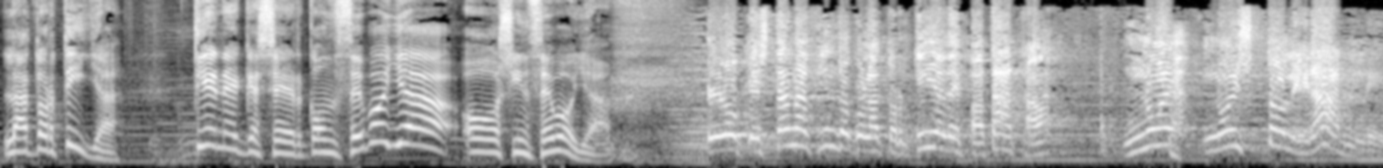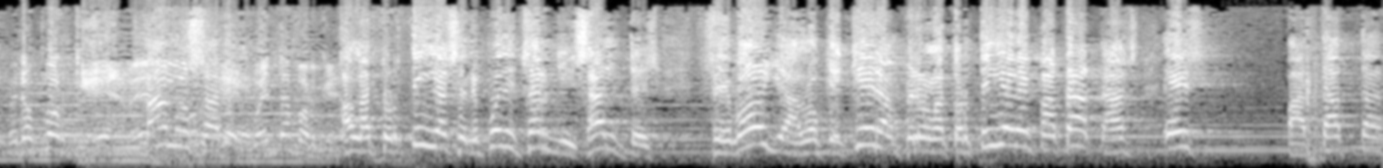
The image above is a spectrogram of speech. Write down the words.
la tortilla. ¿Tiene que ser con cebolla o sin cebolla? Lo que están haciendo con la tortilla de patata no es, no es tolerable. ¿Pero por qué? A ver, Vamos ¿por a qué? ver. Cuenta por qué. A la tortilla se le puede echar guisantes, cebolla, lo que quieran, pero la tortilla de patatas es patata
